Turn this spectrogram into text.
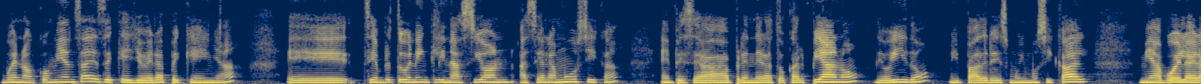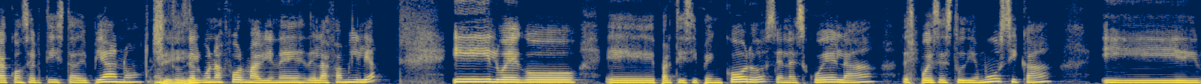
Bueno, comienza desde que yo era pequeña. Eh, siempre tuve una inclinación hacia la música. Empecé a aprender a tocar piano de oído. Mi padre es muy musical. Mi abuela era concertista de piano. Sí. Entonces, de alguna forma, viene de la familia. Y luego eh, participé en coros en la escuela. Después estudié música. Y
